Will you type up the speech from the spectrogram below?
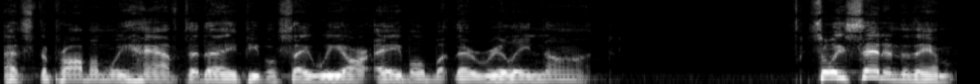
That's the problem we have today. People say we are able, but they're really not. So he said unto them,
